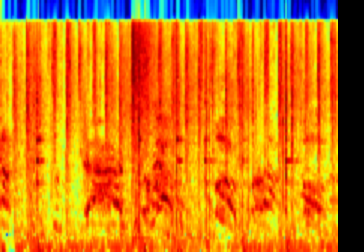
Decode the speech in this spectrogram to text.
呀呀呀呀蹦蹦蹦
